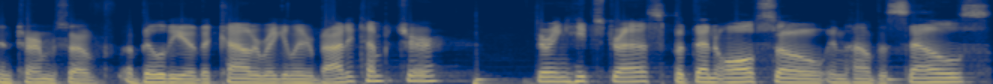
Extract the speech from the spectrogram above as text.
in terms of ability of the cow to regulate her body temperature during heat stress, but then also in how the cells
